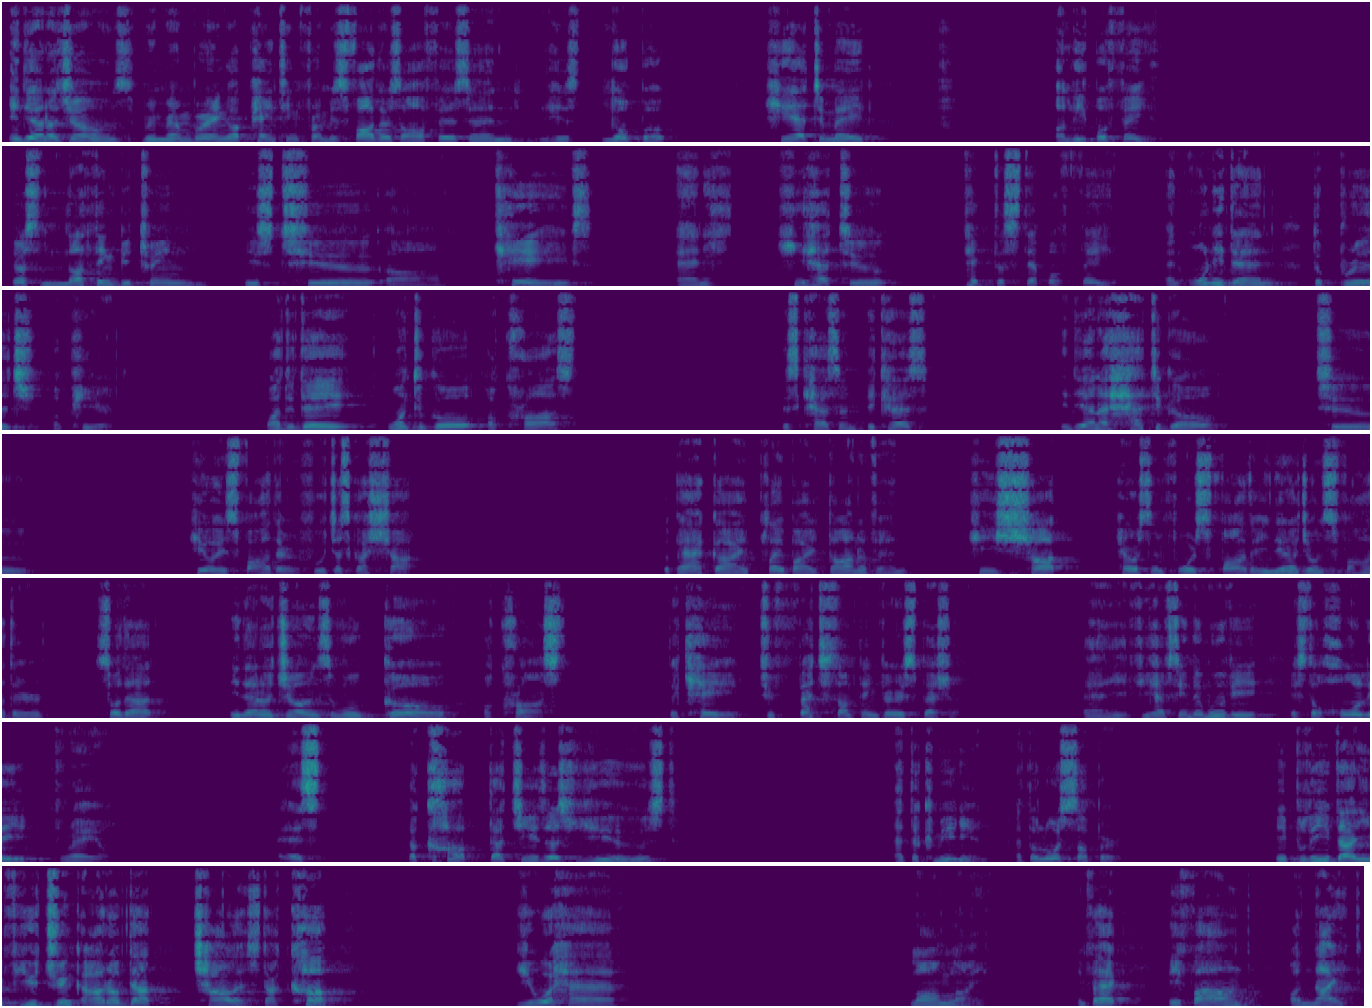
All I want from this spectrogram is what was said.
Indiana Jones, remembering a painting from his father's office and his notebook, he had to make a leap of faith. There's nothing between these two uh, caves, and he had to take the step of faith. And only then the bridge appeared. Why do they want to go across this chasm? Because Indiana had to go to heal his father who just got shot. The bad guy, played by Donovan, he shot Harrison Ford's father, Indiana Jones' father, so that Indiana Jones will go across the cave to fetch something very special. And if you have seen the movie, it's the Holy Grail. It's the cup that Jesus used at the communion, at the Lord's Supper. They believe that if you drink out of that chalice, that cup, you will have long life. In fact, they found a knight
